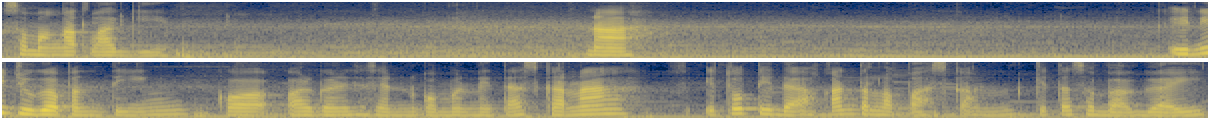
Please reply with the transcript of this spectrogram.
semangat lagi. Nah, ini juga penting kok organisasi dan komunitas karena itu tidak akan terlepaskan kita sebagai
